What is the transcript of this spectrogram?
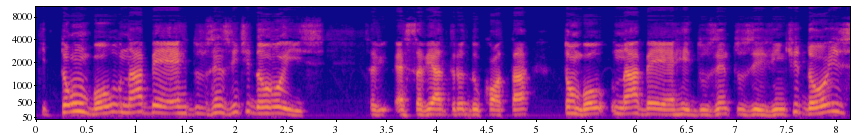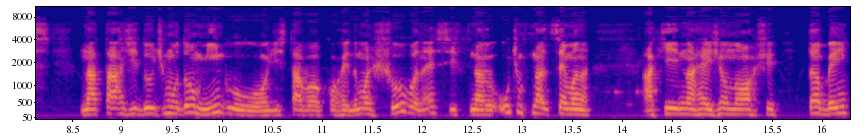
que tombou na BR-222. Essa viatura do Cotá tombou na BR-222 na tarde do último domingo, onde estava ocorrendo uma chuva, né? Esse final, último final de semana aqui na região norte também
